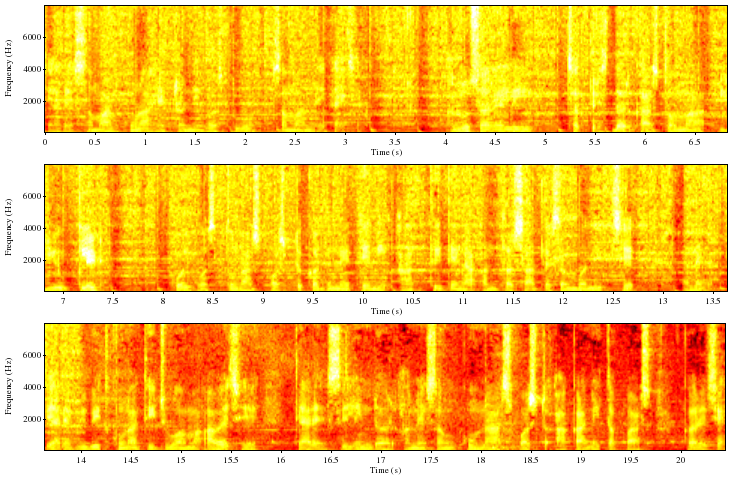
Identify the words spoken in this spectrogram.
જ્યારે સમાન ખૂણા હેઠળની વસ્તુઓ સમાન દેખાય છે. અનુસરેલી છત્રીસ દરખાસ્તોમાં યુક્લિડ કોઈ વસ્તુના સ્પષ્ટ કદને તેની આંખથી તેના અંતર સાથે સંબંધિત છે અને જ્યારે વિવિધ ખૂણાથી જોવામાં આવે છે, ત્યારે સિલિન્ડર અને શંકુના સ્પષ્ટ આકારની તપાસ કરે છે.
